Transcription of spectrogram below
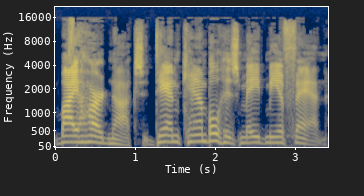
by hard knocks. Dan Campbell has made me a fan.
